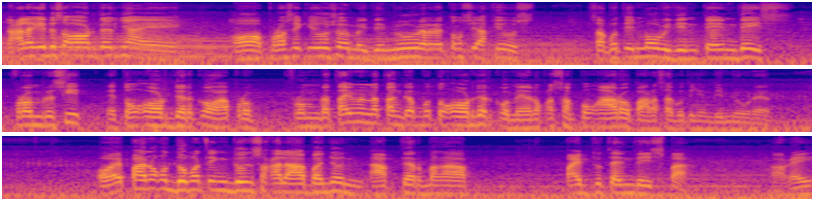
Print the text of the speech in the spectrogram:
nakalagay doon sa order niya eh, oh, prosecution, may demurrer itong si accused. Sagutin mo within 10 days from receipt itong order ko ha. From, from the time na natanggap mo itong order ko, meron ka 10 araw para sagutin yung demurrer. O eh paano kung dumating dun sa kalaban yun after mga 5 to 10 days pa? Okay?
